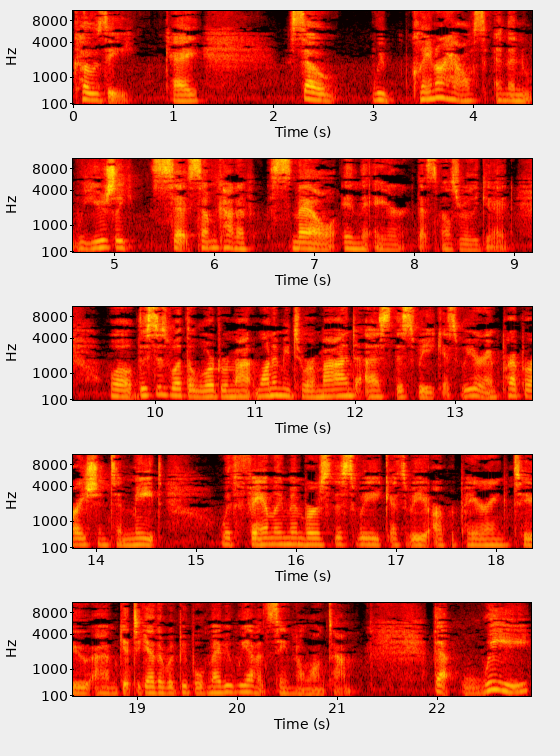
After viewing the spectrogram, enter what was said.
cozy. Okay. So we clean our house and then we usually set some kind of smell in the air that smells really good. Well, this is what the Lord remind, wanted me to remind us this week as we are in preparation to meet with family members this week, as we are preparing to um, get together with people maybe we haven't seen in a long time. That we,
